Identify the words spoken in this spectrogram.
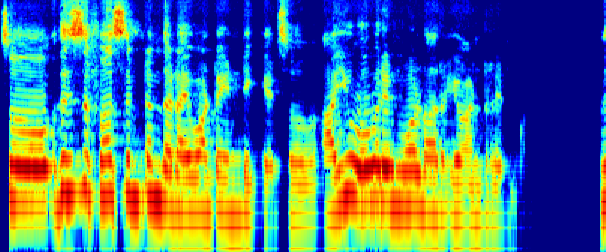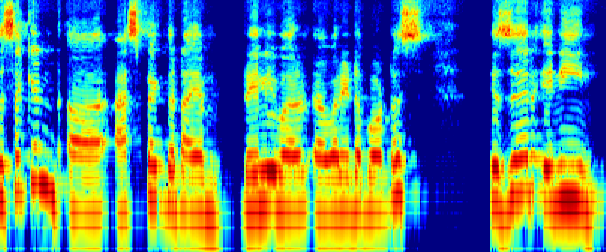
so this is the first symptom that i want to indicate so are you over-involved or you're under-involved the second uh, aspect that I am really wor- uh, worried about is is there any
